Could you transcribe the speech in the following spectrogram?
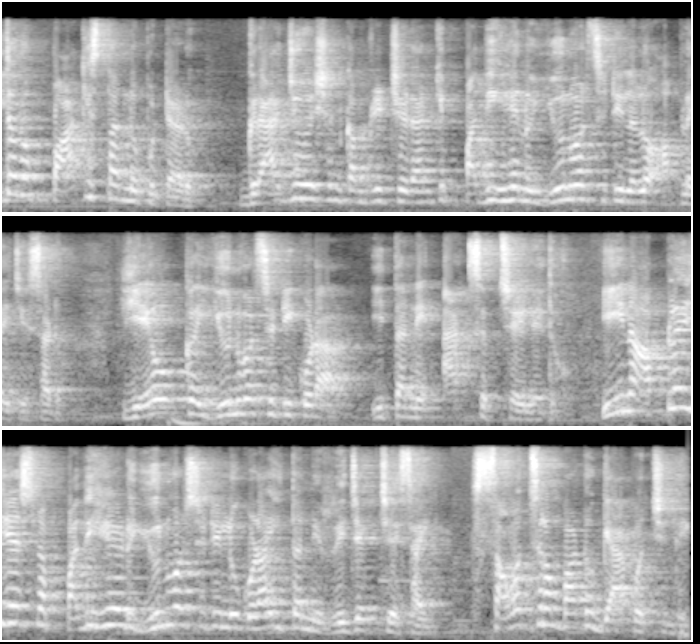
ఇతను పాకిస్తాన్లో పుట్టాడు. గ్రాడ్యుయేషన్ కంప్లీట్ చేయడానికి పదిహేను యూనివర్సిటీలలో అప్లై చేశాడు. ఏ ఒక్క యూనివర్సిటీ కూడా ఇతన్ని యాక్సెప్ట్ చేయలేదు. ఈయన అప్లై చేసిన పదిహేడు యూనివర్సిటీలు కూడా ఇతన్ని రిజెక్ట్ చేశాయి. సంవత్సరం పాటు గ్యాప్ వచ్చింది.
